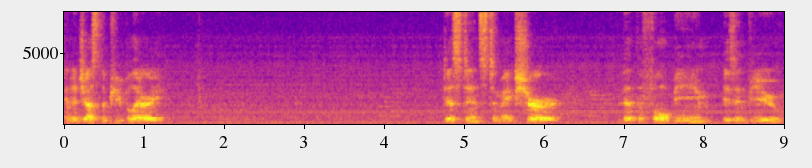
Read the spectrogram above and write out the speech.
and adjust the pupillary distance to make sure that the full beam is in view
